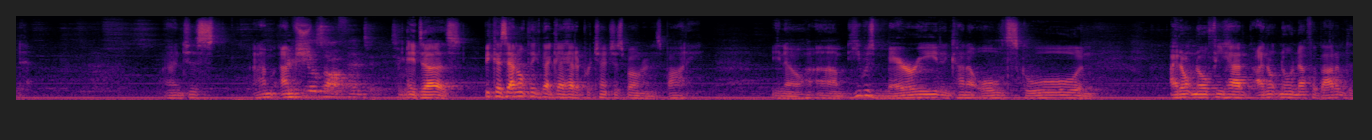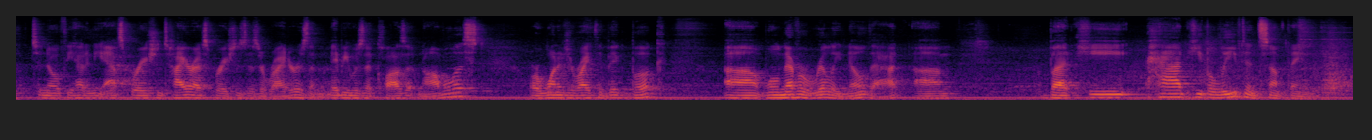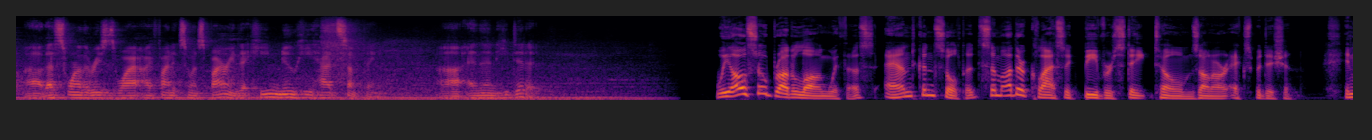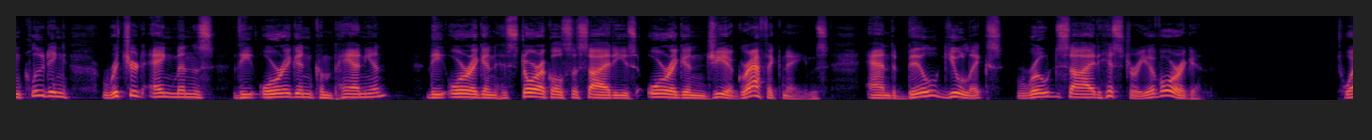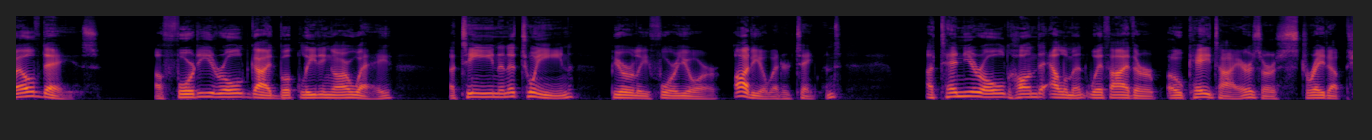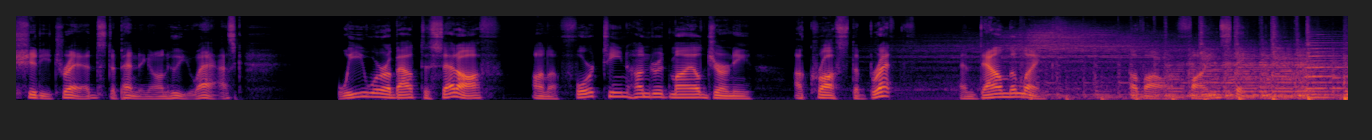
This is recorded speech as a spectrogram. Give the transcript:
And just, I'm, I'm it feels authentic to me. It does because I don't think that guy had a pretentious bone in his body. You know, um, he was married and kind of old school, and I don't know if he had. I don't know enough about him to, to know if he had any aspirations, higher aspirations as a writer, as a, maybe he was a closet novelist or wanted to write the big book. Uh, we'll never really know that. Um, but he had he believed in something. Uh, that's one of the reasons why I find it so inspiring that he knew he had something, uh, and then he did it. We also brought along with us and consulted some other classic Beaver State tomes on our expedition, including Richard Engeman's The Oregon Companion, the Oregon Historical Society's Oregon Geographic Names, and Bill Gulick's Roadside History of Oregon. 12 Days, a 40 year old guidebook leading our way, a teen and a tween, purely for your audio entertainment, a 10 year old Honda Element with either okay tires or straight up shitty treads, depending on who you ask, we were about to set off on a 1,400 mile journey across the breadth and down the length of our fine state.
